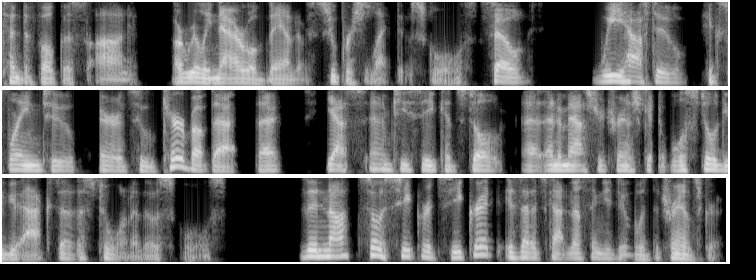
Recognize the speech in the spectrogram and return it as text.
tend to focus on a really narrow band of super selective schools. So we have to explain to parents who care about that, that yes, MTC can still, and a mastery transcript will still give you access to one of those schools. The not so secret secret is that it's got nothing to do with the transcript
